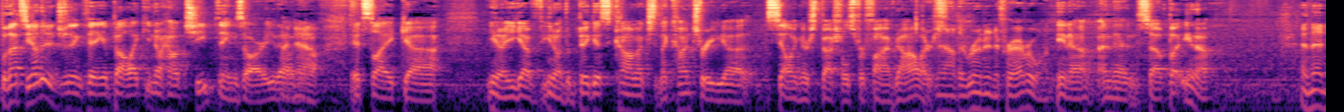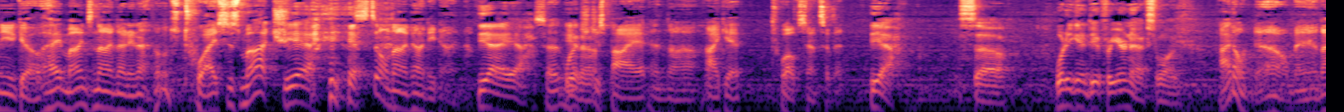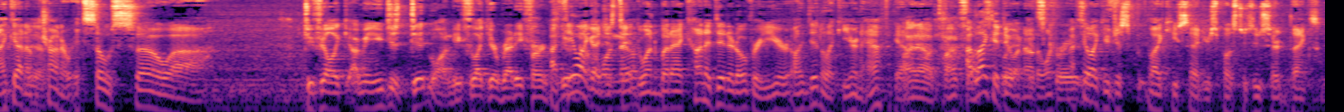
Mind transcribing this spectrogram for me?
well, that's the other interesting thing about like you know how cheap things are. You know, I know. it's like. uh you know, you have you know the biggest comics in the country uh, selling their specials for five dollars. Now they're ruining it for everyone. You know, and then so, but you know, And then you go, hey, mine's nine ninety nine. Oh, it's twice as much. yeah, yeah, It's still nine ninety nine. yeah, yeah. So why you don't you just buy it and uh, I get twelve cents of it. Yeah. So, what are you going to do for your next one? I don't know, man. I got. I'm Yeah. trying to. It's so so. Uh, Do you feel like? I mean, you just did one. Do you feel like you're ready for? I feel like I just did one, but I kind of did it over a year. I did it like a year and a half ago. I know, time I'd like to do another It's one. I feel like you're just like you said. You're supposed to do certain things.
